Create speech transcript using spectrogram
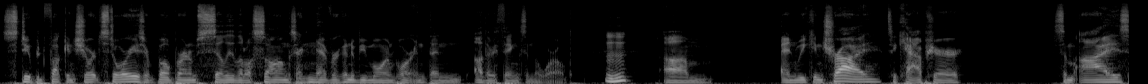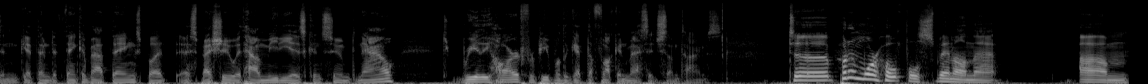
stupid fucking short stories or Bo Burnham's silly little songs are never going to be more important than other things in the world. Mhm. Um, and we can try to capture some eyes and get them to think about things, but especially with how media is consumed now, it's really hard for people to get the fucking message sometimes. to put a more hopeful spin on that, um,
